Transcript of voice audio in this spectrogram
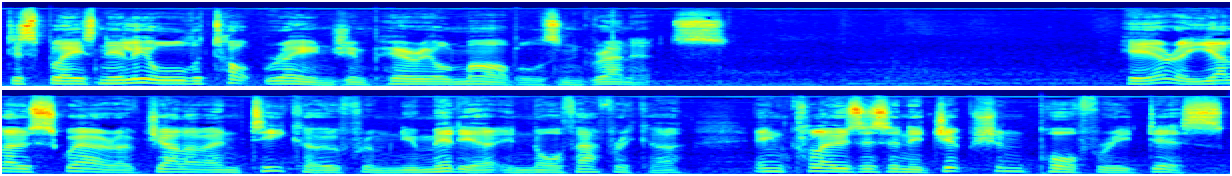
displays nearly all the top range imperial marbles and granites. Here, a yellow square of Giallo Antico from Numidia in North Africa encloses an Egyptian porphyry disc.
